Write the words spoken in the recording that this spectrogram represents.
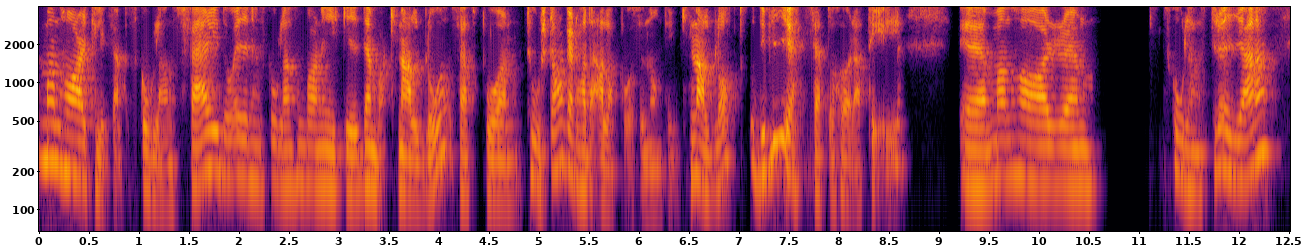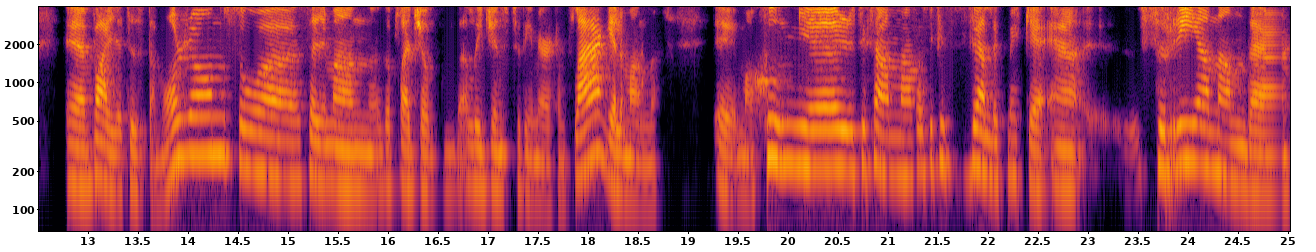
man har till exempel skolans färg då i den skolan som barnen gick i. Den var knallblå, så att på torsdagar hade alla på sig någonting knallblått. Och det blir ju ett sätt att höra till. Eh, man har eh, skolans tröja. Eh, varje tisdag morgon så säger man the pledge of allegiance to the American flag eller man, man sjunger tillsammans. Alltså det finns väldigt mycket förenande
